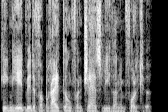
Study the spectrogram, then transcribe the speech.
gegen jedwede Verbreitung von Jazzliedern im Volke.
